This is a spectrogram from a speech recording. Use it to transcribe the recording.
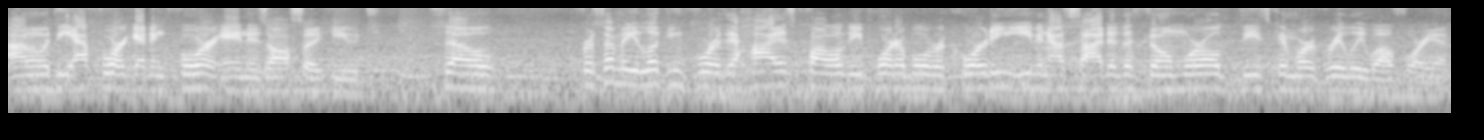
Um, with the F4 getting four in is also huge. So for somebody looking for the highest quality portable recording, even outside of the film world, these can work really well for you.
